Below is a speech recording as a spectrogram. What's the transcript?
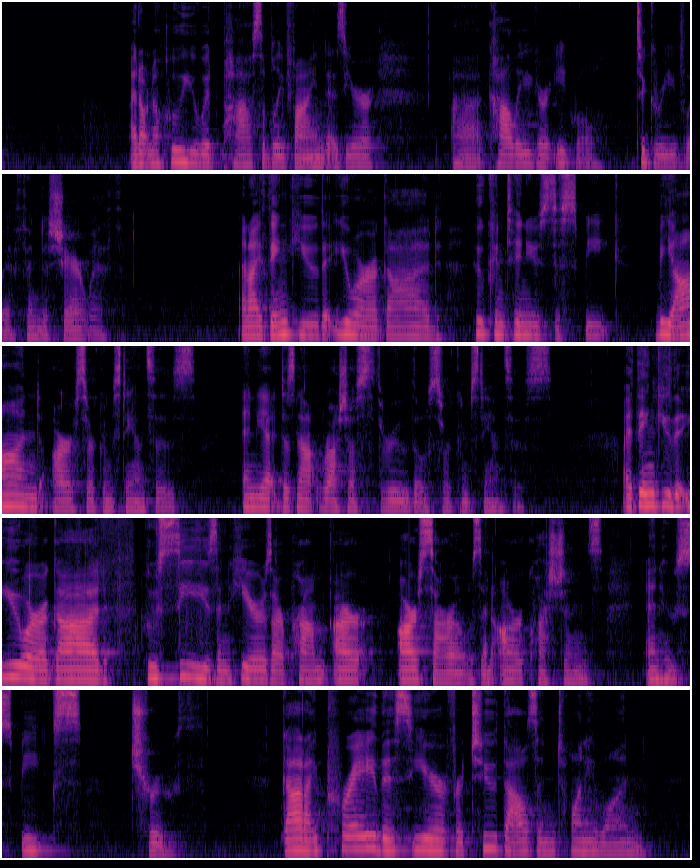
I don't know who you would possibly find as your uh, colleague or equal to grieve with and to share with. And I thank you that you are a God who continues to speak beyond our circumstances and yet does not rush us through those circumstances. I thank you that you are a God who sees and hears our, prom- our, our sorrows and our questions and who speaks truth. God, I pray this year for 2021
